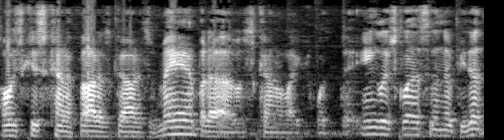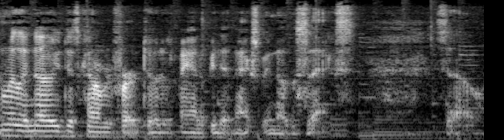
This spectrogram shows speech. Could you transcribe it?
Always just kind of thought as God as a man, but I was kind of like with the English lesson. If you didn't really know, you just kind of referred to it as man if you didn't actually know the sex. So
